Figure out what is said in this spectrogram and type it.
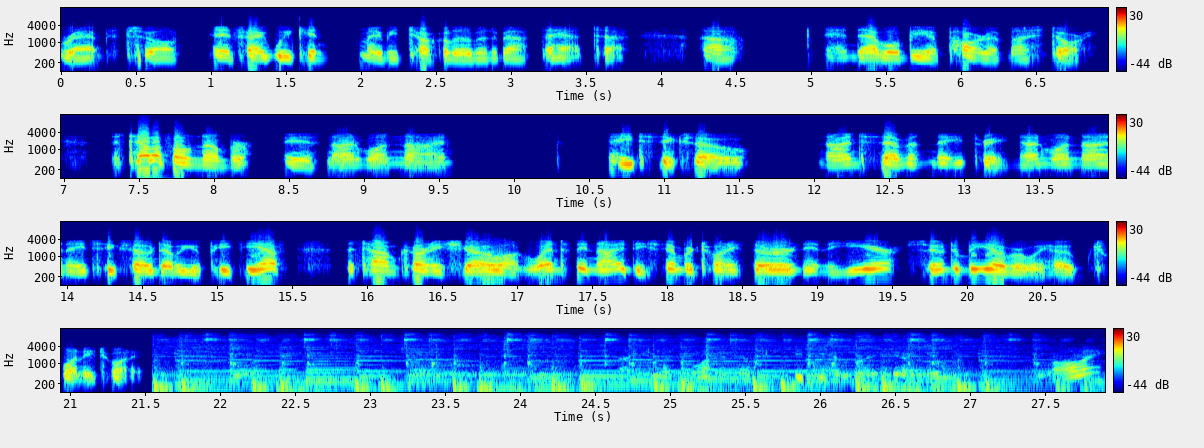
wrapped and so on. And in fact, we can maybe talk a little bit about that. Uh, uh, and that will be a part of my story. The telephone number is 919 860 9783. 919 9783, WPTF, The Tom Kearney Show on Wednesday night, December 23rd, in the year, soon to be over, we hope, 2020. Raleigh.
